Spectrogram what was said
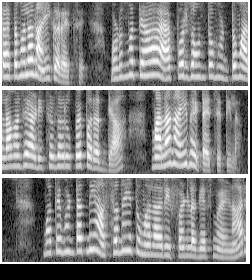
तर आता मला नाही करायचं आहे म्हणून मग त्या ॲपवर जाऊन तो म्हणतो मला माझे अडीच हजार रुपये परत द्या. मला नाही भेटायचे तिला. मग ते म्हणतात नाही असं नाही तुम्हाला रिफंड लगेच मिळणार.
